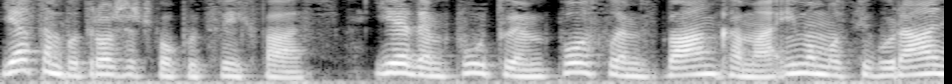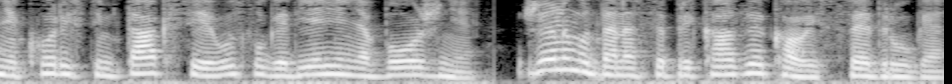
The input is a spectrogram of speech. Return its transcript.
Ja sam potrošač poput svih vas. Jedem, putujem, poslujem s bankama, imam osiguranje, koristim taksije i usluge dijeljenja vožnje. Želimo da nas se prikazuje kao i sve druge,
